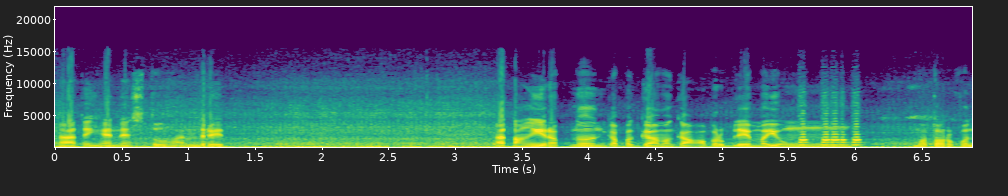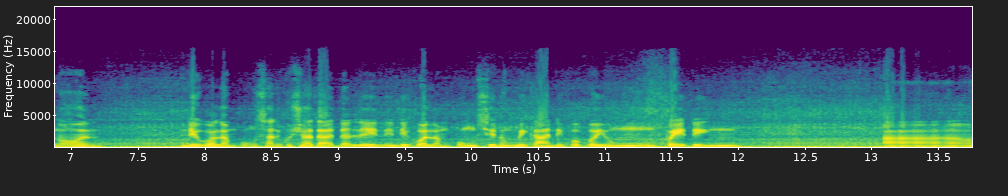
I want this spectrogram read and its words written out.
ating NS200 at ang hirap nun kapag magkakaproblema yung motor ko noon hindi ko alam kung saan ko siya dadalhin. Hindi ko alam kung sinong mekaniko ba yung pwedeng uh,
